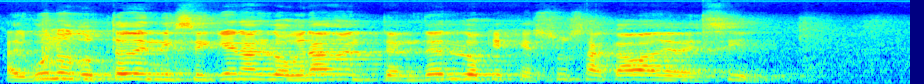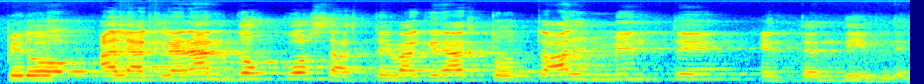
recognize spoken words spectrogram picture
Algunos de ustedes ni siquiera han logrado entender lo que Jesús acaba de decir, pero al aclarar dos cosas te va a quedar totalmente entendible.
